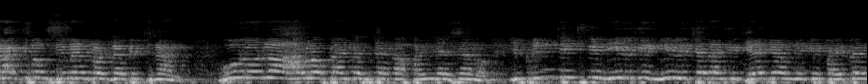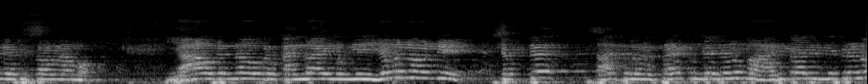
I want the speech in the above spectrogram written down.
మాక్సిమం సిమెంట్ రోడ్లు వేపించినాను. ఊరూరులో ఆరో ప్లాంట్ వచ్చాక పని చేశాను. ఇప్పుడు ఇంటింటికి నీళ్ళకి నీళ్ళు ఇచ్చేదానికి కేజీఎం నీకు పైప్ లైన్ నేర్పిస్తా ఉన్నాము. యావదన్నా ఒక కందాయం ఉంది ఏమన్నా ఉంది చెప్తే సాధ్యమైన ప్రయత్నం చేశాను మా అధికారులు చెప్పినాను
